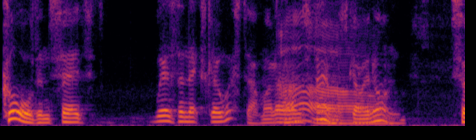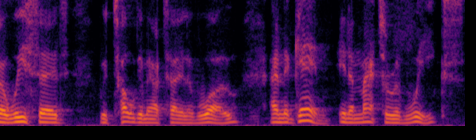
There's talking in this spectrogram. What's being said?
called and said, "Where's the next Go West album? I don't oh. understand what's going on." So we said we told him our tale of woe, and again, in a matter of weeks,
